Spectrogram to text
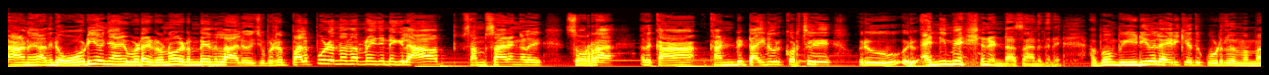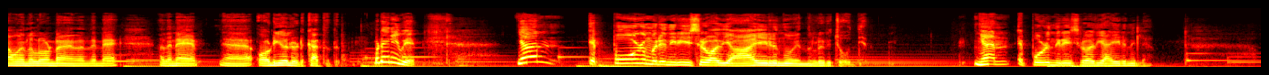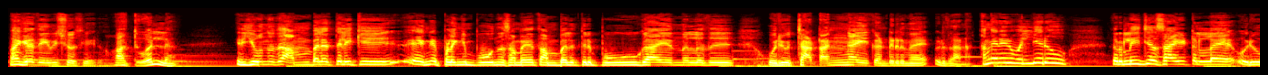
ആണ്. അതിന്റെ ഓഡിയോ ഞാൻ ഇവിടെ ഇടണോ ഇടണ്ടേ എന്നുള്ള ആലോചിച്ചു. പക്ഷെ പലപ്പോഴും എന്താണെന്ന് പറഞ്ഞു കഴിഞ്ഞിട്ടുണ്ടെങ്കിൽ ആ സംസാരങ്ങൾ സൊറ അത് കാ കണ്ടിട്ട് അതിനൊരു കുറച്ച് ഒരു ഒരു അനിമേഷൻ ഉണ്ട് ആ സാധനത്തിന്. അപ്പം വീഡിയോയിലായിരിക്കും അത് കൂടുതൽ നന്നാവും എന്നുള്ളതുകൊണ്ടാണ് അതിനെ അതിനെ ഓഡിയോയിൽ എടുക്കാത്തത്. ബട്ട് എനിവേ ഞാൻ എപ്പോഴും ഒരു നിരീശ്വരവാദി ആയിരുന്നു എന്നുള്ളൊരു ചോദ്യം. ഞാൻ എപ്പോഴും നിരീശ്വരവാദി ആയിരുന്നില്ല. ഭയങ്കര ദൈവവിശ്വാസിയായിരുന്നു അതുമല്ല എനിക്ക് തോന്നുന്നത് അമ്പലത്തിലേക്ക് എപ്പോഴെങ്കിലും പോകുന്ന സമയത്ത് അമ്പലത്തിൽ പോവുക എന്നുള്ളത് ഒരു ചടങ്ങായി കണ്ടിരുന്ന ഒരു ഇതാണ് അങ്ങനെ ഒരു വലിയൊരു റിലീജിയസ് ആയിട്ടുള്ള ഒരു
